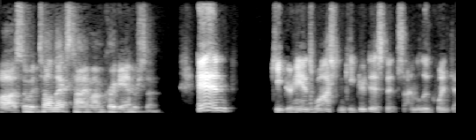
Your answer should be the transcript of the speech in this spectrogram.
Uh, so until next time, I'm Craig Anderson. and keep your hands washed and keep your distance i'm lou quinto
